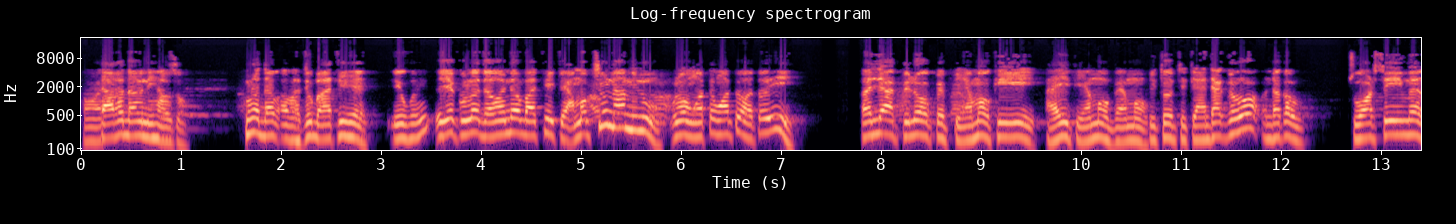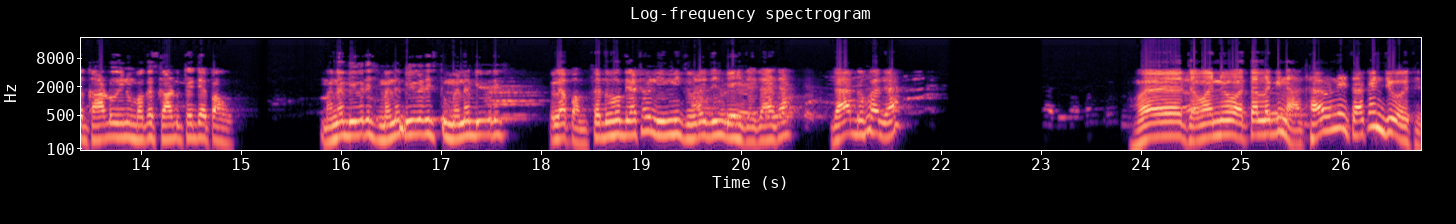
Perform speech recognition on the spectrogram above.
પાંચ. તારો દાવ નહીં આવતો. કોનો દાવ? હજુ બાકી છે. એવું એક ઓલો દવાનો બાકી? છે આમાં શું નામ એનું? ઓલો વાંતો વાંતો હતો ઈ. અલ્યા પેલો પેમો કી હા પેમો પેમો એ તો ત્યાં રાખજો નકર ચોરસે મેં ગાડું એનું મગજ ગાડું થઈ જાય પાહું. મને બીવરીશ મને બીવરીશ તું મને બીવરીશ પેલા પંપતા ડોહો બેઠો ને એમની જોડે જઈને બેસી જા જા. જા ડોહા જા. હવે જવાનું અત્યાર લગી ના થાય નહીં તા કઈ જોયો છે?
